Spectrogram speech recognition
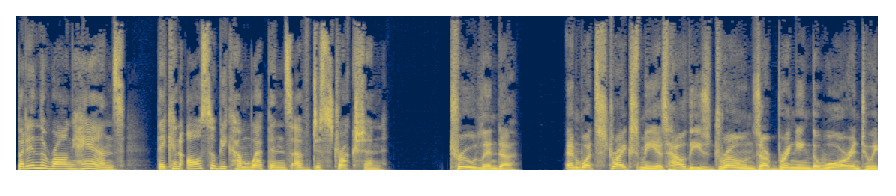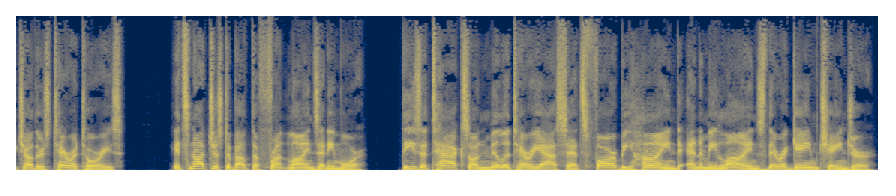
But in the wrong hands, they can also become weapons of destruction. True, Linda. And what strikes me is how these drones are bringing the war into each other's territories. It's not just about the front lines anymore. These attacks on military assets far behind enemy lines, they're a game changer.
